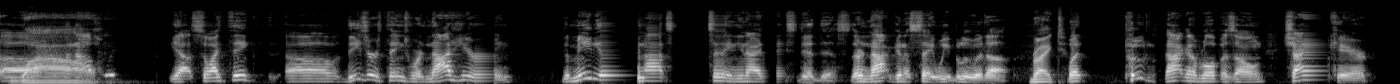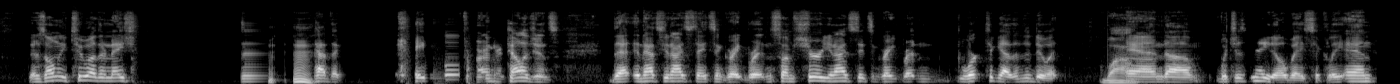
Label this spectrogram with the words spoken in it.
uh, Wow. monopoly." Yeah, so I think uh, these are things we're not hearing. The media is not saying the United States did this. They're not going to say we blew it up. Right. But Putin's not going to blow up his own. China care. There's only two other nations that Mm. have the capable intelligence that, and that's the United States and Great Britain. So I'm sure United States and Great Britain work together to do it, Wow. and um, which is NATO basically. And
